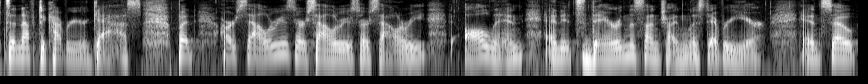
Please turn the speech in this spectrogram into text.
It's enough to cover your gas. But our salaries, our salary is our salary, all in, and it's there in the sunshine list every year. And so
